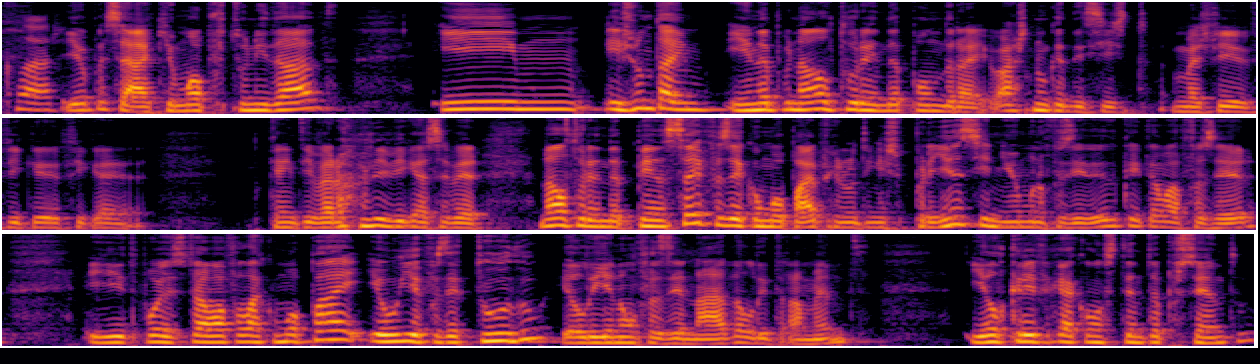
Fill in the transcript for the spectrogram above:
Claro. E eu pensei, há aqui uma oportunidade e, e juntei-me. E ainda, na altura ainda ponderei. Eu acho que nunca disse isto, mas fica, fica, quem tiver a ouvir fica a saber. Na altura ainda pensei fazer com o meu pai, porque eu não tinha experiência nenhuma, não fazia ideia do que, é que estava a fazer. E depois estava a falar com o meu pai, eu ia fazer tudo, ele ia não fazer nada, literalmente. E ele queria ficar com 70%.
